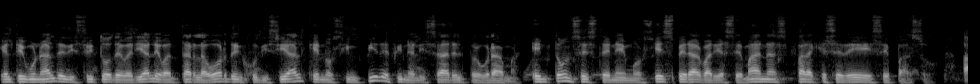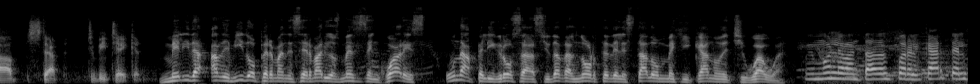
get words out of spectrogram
el Tribunal de Distrito debería levantar la orden judicial que nos impide finalizar el programa. Entonces tenemos que esperar varias semanas para que se dé ese paso. Mélida ha debido permanecer varios meses en Juárez, una peligrosa ciudad al norte del estado mexicano de Chihuahua. Fuimos levantados por el cártel.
